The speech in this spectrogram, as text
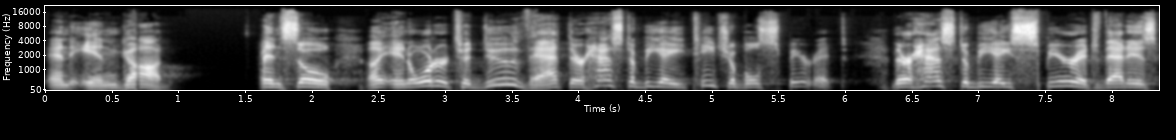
and in God. And so, uh, in order to do that, there has to be a teachable spirit. There has to be a spirit that is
